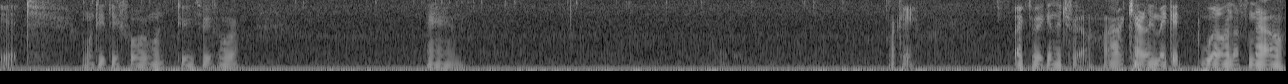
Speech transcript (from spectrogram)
get one, two, three, four, one, two, three, four. Bam. Okay. Back to making the trail. I can't really make it well enough now.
